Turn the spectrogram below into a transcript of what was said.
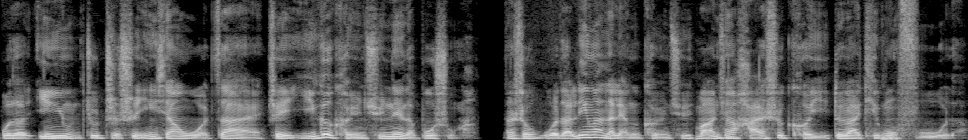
我的应用就只是影响我在这一个可用区内的部署嘛。但是我在另外的两个可用区完全还是可以对外提供服务的。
